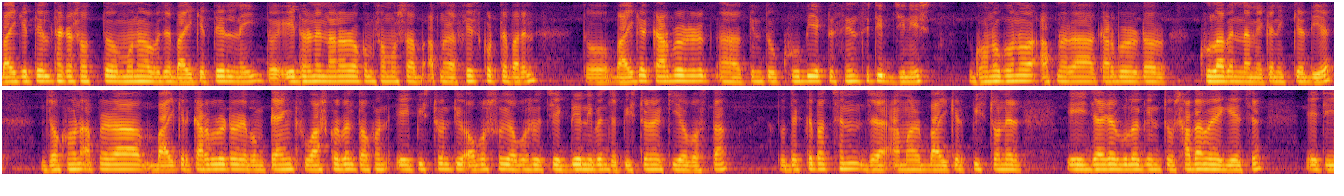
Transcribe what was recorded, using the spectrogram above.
বাইকে তেল থাকা সত্ত্বেও মনে হবে যে বাইকে তেল নেই। তো এই ধরনের নানা রকম সমস্যা আপনারা ফেস করতে পারেন। তো বাইকের কার্বোরেটর কিন্তু খুবই একটি সেনসিটিভ জিনিস। ঘন ঘন আপনারা কার্বোরেটর খুলাবেন না মেকানিককে দিয়ে। যখন আপনারা বাইকের কার্বোরেটর এবং ট্যাঙ্ক ওয়াশ করবেন, তখন এই পিস্টনটি অবশ্যই অবশ্যই চেক দিয়ে নেবেন যে পিস্টনের কী অবস্থা। তো দেখতে পাচ্ছেন যে আমার বাইকের পিস্টনের এই জায়গাগুলো কিন্তু সাদা হয়ে গিয়েছে। এটি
